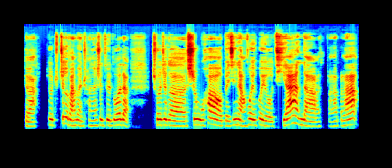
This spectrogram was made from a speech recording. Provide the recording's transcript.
对吧？就这个版本传的是最多的，说这个十五号北京两会会有提案的，巴拉巴拉，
